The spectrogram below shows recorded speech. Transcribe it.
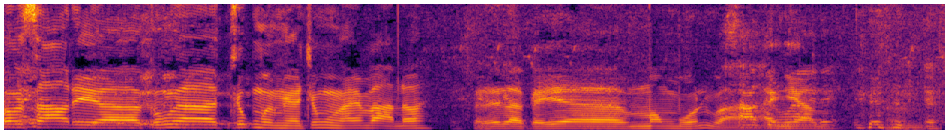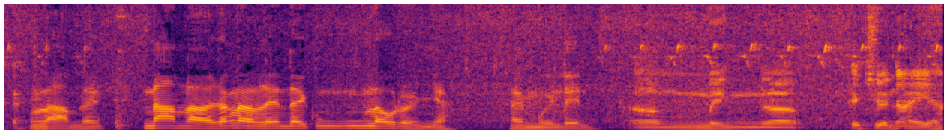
không sao thì ờ, cũng ờ, chúc mừng chúc mừng hai bạn thôi. Đấy là cái mong muốn của Sao anh em. ừ, làm đây nam là chắc là lên đây cũng lâu rồi nhỉ hay mới lên ờ, Mình ờ, cái chuyến này à,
